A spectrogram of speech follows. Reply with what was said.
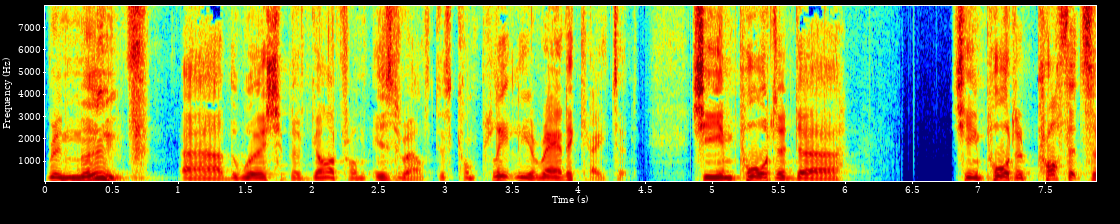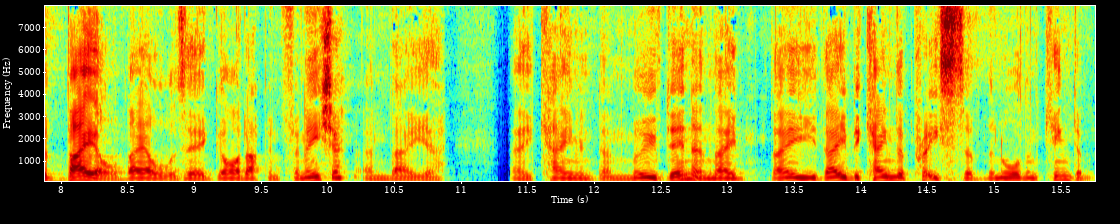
remove uh, the worship of God from Israel, just completely eradicate it. She imported, uh, she imported prophets of Baal. Baal was their god up in Phoenicia, and they, uh, they came and moved in, and they, they, they became the priests of the northern kingdom.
